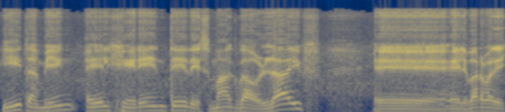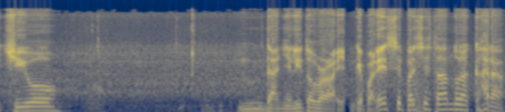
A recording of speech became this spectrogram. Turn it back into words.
y también el gerente de SmackDown Live, eh, el barba de chivo, Danielito Bryan, que parece, parece está dando la cara,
